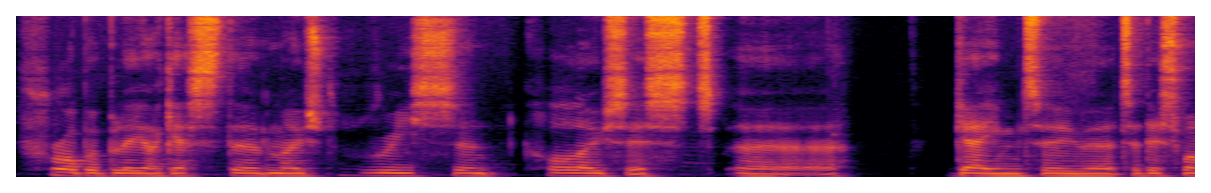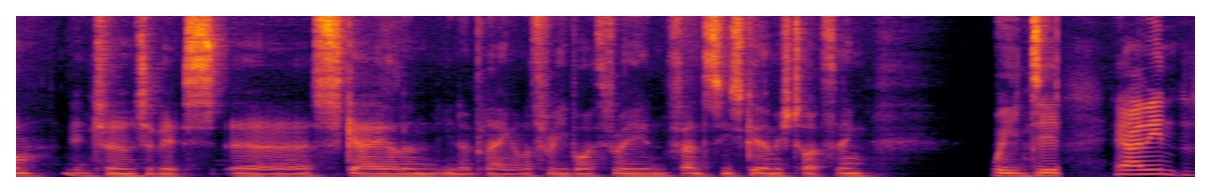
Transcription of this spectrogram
probably, I guess, the most recent closest uh, game to uh, to this one in terms of its uh, scale and you know playing on a three by three and fantasy skirmish type thing. We did. Yeah, I mean,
